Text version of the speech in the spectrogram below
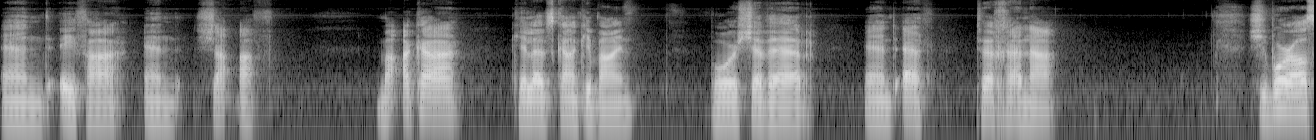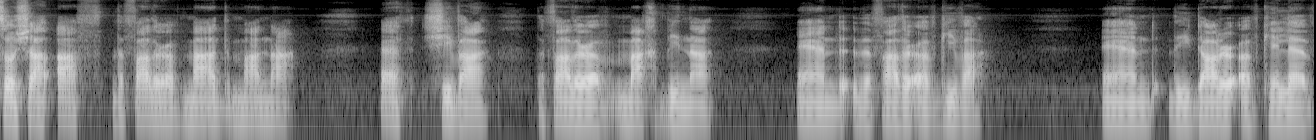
and Ephah, and Sha'af. Ma'akah Caleb's concubine, bore Shever and Eth Techana. She bore also Sha'af, the father of Madmana, Eth Shiva, the father of Machbina, and the father of Giva. And the daughter of Caleb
